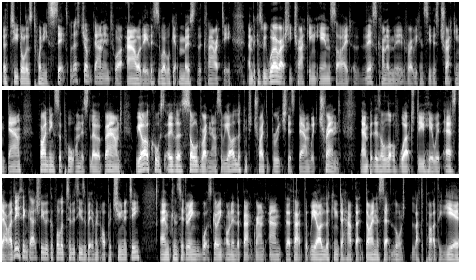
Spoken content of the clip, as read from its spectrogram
of $2.26. But let's jump down into our hourly. This is where we'll get most of the clarity. And because we were actually tracking inside this kind of move, right, we can see this tracking down finding support on this lower bound. We are, of course, oversold right now, so we are looking to try to breach this downward trend. Um, but there's a lot of work to do here with SDAO. I do think actually the volatility is a bit of an opportunity, um, considering what's going on in the background and the fact that we are looking to have that Dynaset launched latter part of the year,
